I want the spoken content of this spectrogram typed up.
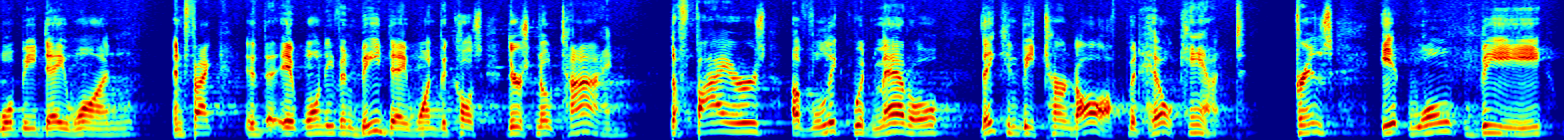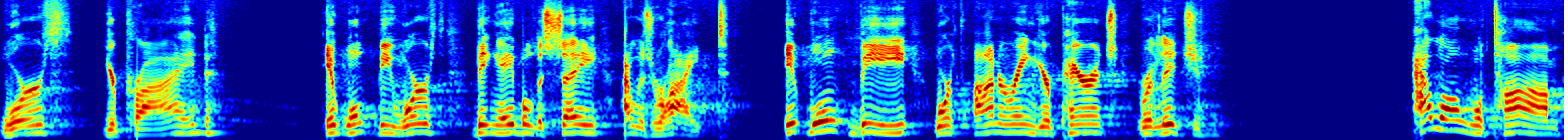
will be day one. In fact, it, it won't even be day one because there's no time. The fires of liquid metal, they can be turned off, but hell can't. Friends, it won't be worth your pride. It won't be worth being able to say, I was right. It won't be worth honoring your parents' religion. How long will Tom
